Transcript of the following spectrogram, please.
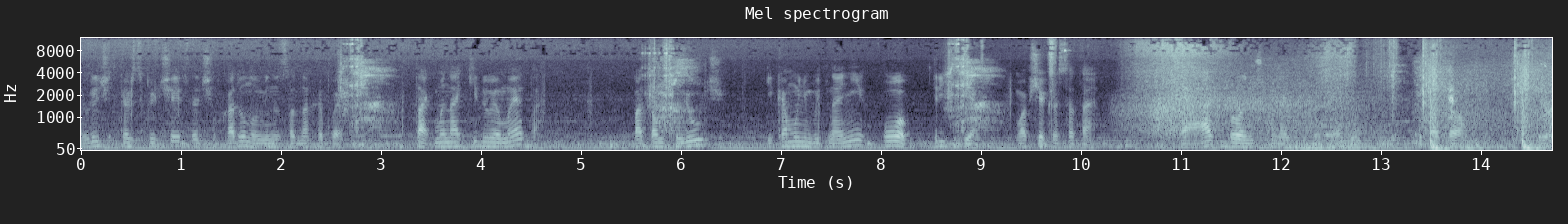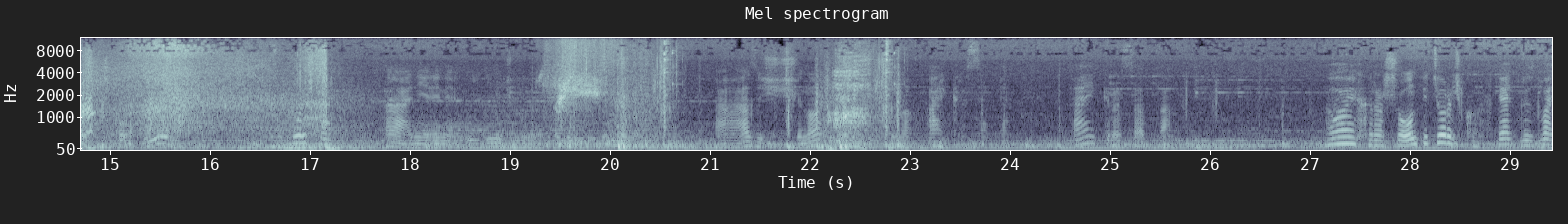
Увеличит количество ключей в следующем ходу, но минус 1 хп. Так, мы накидываем это. Потом ключ. И кому-нибудь на них. О, 3 7. Вообще красота. Так, бронечку накидываем. Потом. Больше. А, не-не-не, единичку. Ага, защищено. Защищено. Ай, красота. Ай, красота. Ой, хорошо. Он пятерочку. 5 плюс 2,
